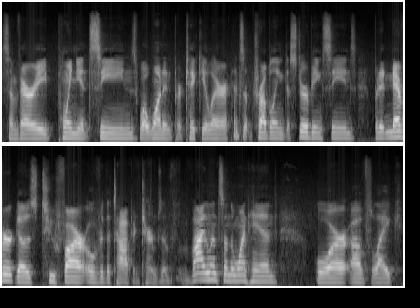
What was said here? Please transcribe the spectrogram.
some very poignant scenes, well, one in particular, and some troubling, disturbing scenes, but it never goes too far over the top in terms of violence on the one hand or of like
